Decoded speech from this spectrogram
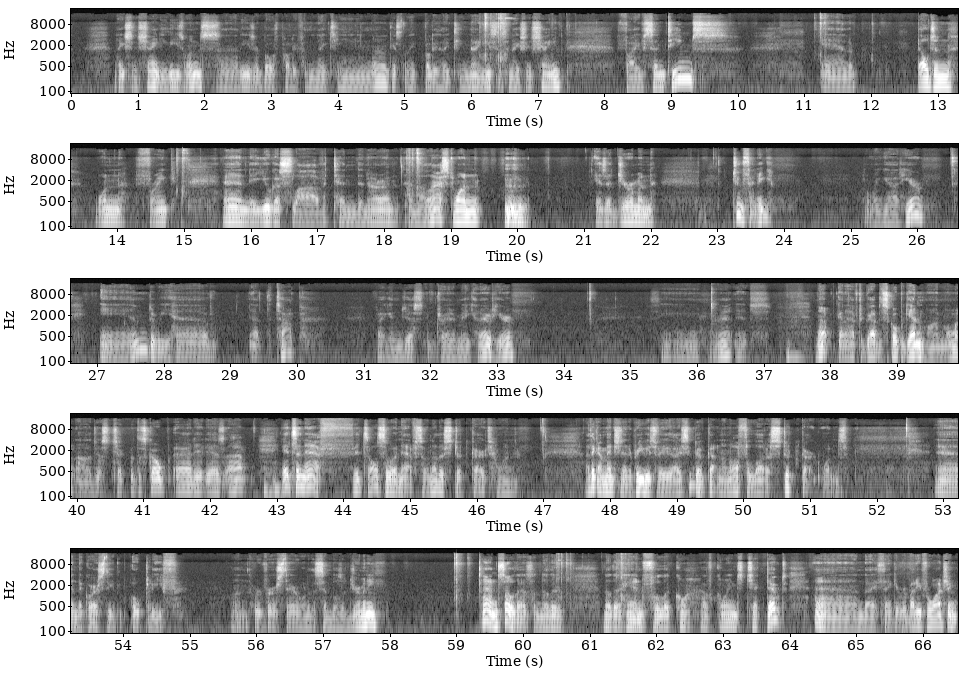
Nice and shiny, these ones. Uh, these are both probably from the 19, oh, I guess the, probably the 1990s. It's nice and shiny. 5 centimes. And Belgian, 1 franc. And a Yugoslav, 10 dinara. And the last one is a German 2 pfennig. What we got here. And we have at the top, if I can just try to make it out here. See, it's nope. Gonna have to grab the scope again. One moment. I'll just check with the scope, and it is uh, it's an F. It's also an F. So another Stuttgart one. I think I mentioned in a previous video. I seem to have gotten an awful lot of Stuttgart ones, and of course the oak leaf on the reverse there, one of the symbols of Germany. And so that's another another handful of, co of coins checked out. And I thank everybody for watching.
